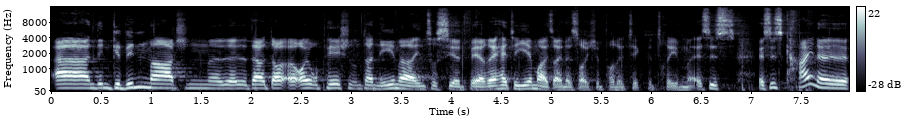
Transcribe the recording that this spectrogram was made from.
an den Gewinnmargen äh, der, der, europäischen Unternehmer interessiert wäre, hätte jemals eine solche Politik betrieben. Es ist, es ist keine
